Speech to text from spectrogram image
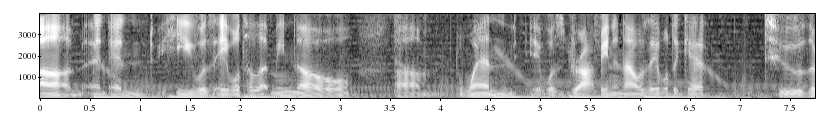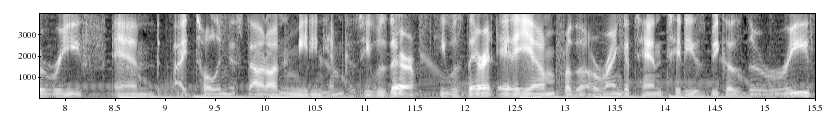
um, and and he was able to let me know um, when it was dropping, and I was able to get to the reef and I totally missed out on meeting him because he was there. He was there at 8 a.m. for the orangutan titties because the reef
